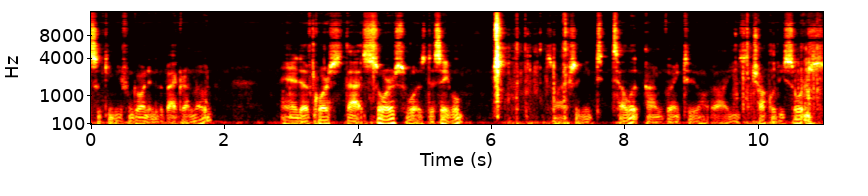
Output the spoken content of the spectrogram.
this will keep me from going into the background mode. And of course, that source was disabled. So I actually need to tell it I'm going to uh, use chocolatey source.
